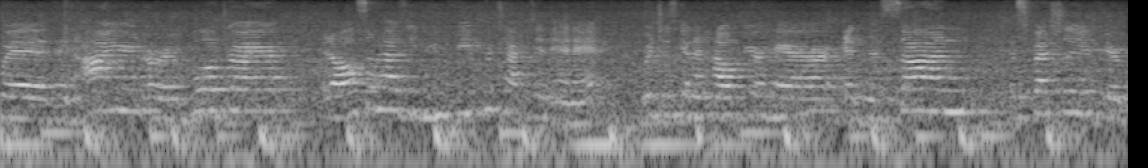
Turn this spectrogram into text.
with an iron or a blow dryer. It also has a UV protectant in it, which is gonna help your hair in the sun, especially if you're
